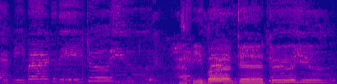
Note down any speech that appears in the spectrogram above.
Happy birthday to you. Happy birthday to you.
